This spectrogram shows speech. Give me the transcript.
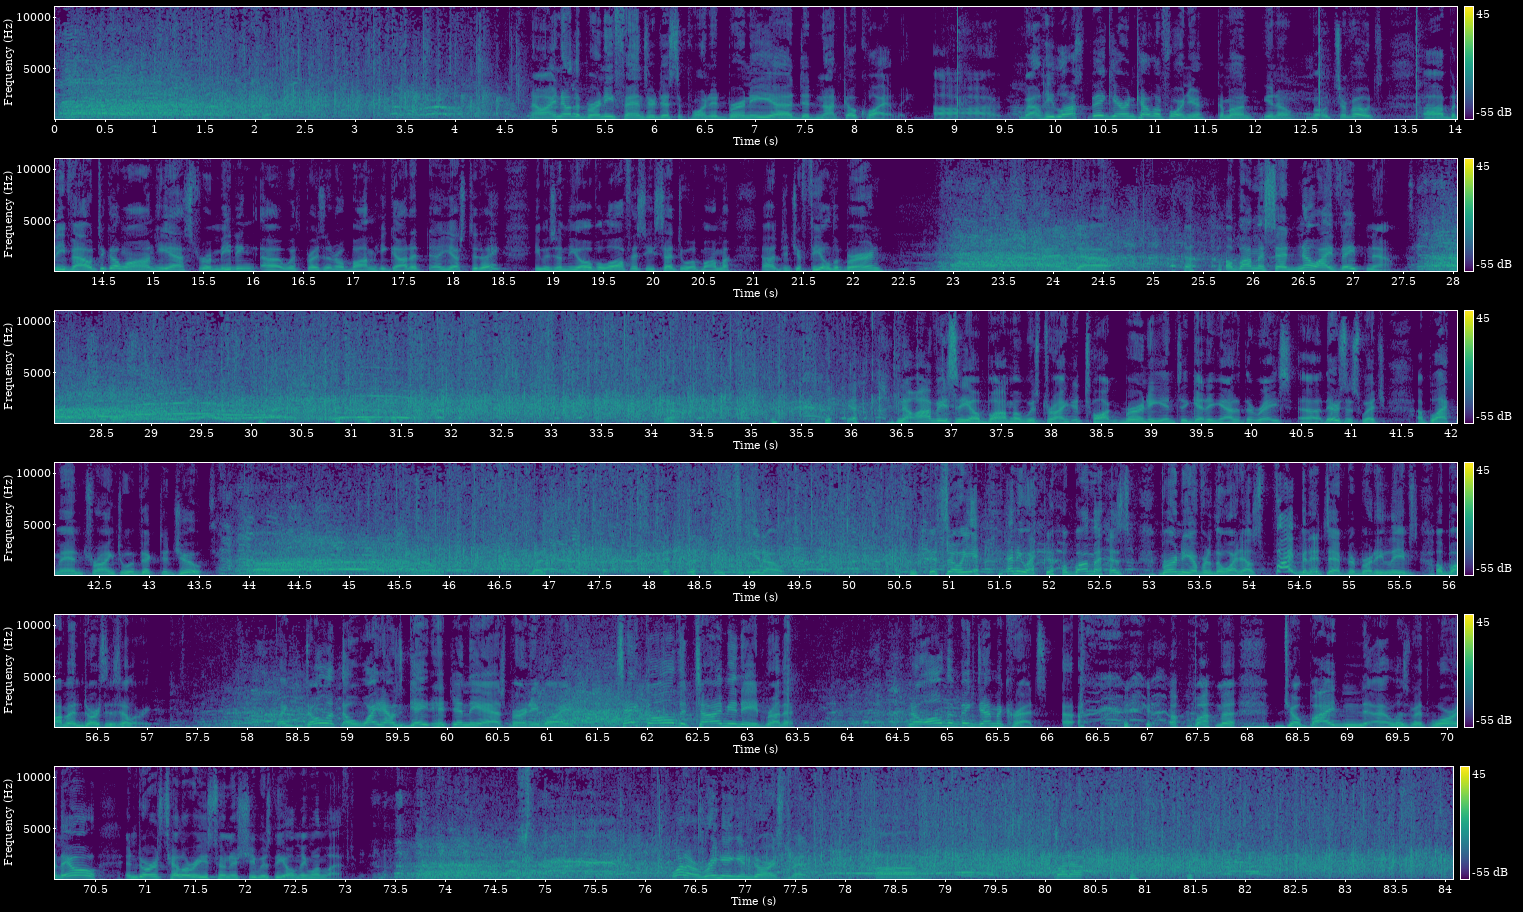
Now, I know the Bernie fans are disappointed. Bernie uh, did not go quietly. Uh, well, he lost big here in California. Come on, you know, votes are votes. Uh, but he vowed to go on. He asked for a meeting uh, with President Obama. He got it uh, yesterday. He was in the Oval Office. He said to Obama, uh, Did you feel the burn? and uh, Obama said, No, I vape now. No, obviously Obama was trying to talk Bernie into getting out of the race. Uh, there's a switch. A black man trying to evict a Jew. Uh, you know, but you know. so he, anyway, Obama has Bernie over to the White House. Five minutes after Bernie leaves, Obama endorses Hillary. Like, don't let the White House gate hit you in the ass, Bernie boy. Take all the time you need, brother. No, all the big Democrats, uh, Obama, Joe Biden, uh, Elizabeth Warren, they all endorsed Hillary as soon as she was the only one left. what a ringing endorsement. Uh, but uh,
